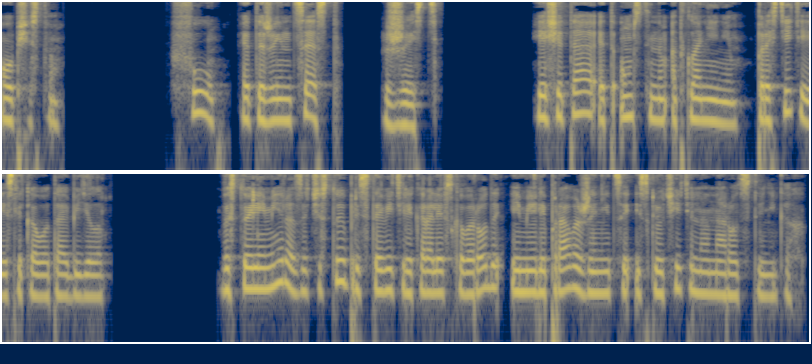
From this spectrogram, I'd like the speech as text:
Общество. Фу, это же инцест. Жесть. Я считаю это умственным отклонением. Простите, если кого-то обидела. В истории мира зачастую представители королевского рода имели право жениться исключительно на родственниках.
